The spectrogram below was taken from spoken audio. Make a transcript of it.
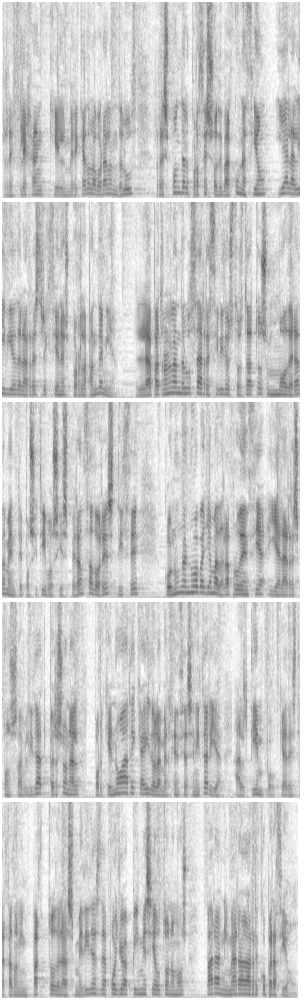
reflejan que el mercado laboral andaluz responde al proceso de vacunación y al alivio de las restricciones por la pandemia. La patronal andaluza ha recibido estos datos moderadamente positivos y esperanzadores, dice, con una nueva llamada a la prudencia y a la responsabilidad personal porque no ha decaído la emergencia sanitaria, al tiempo que ha destacado el impacto de las medidas de apoyo a pymes y autónomos para animar a la recuperación.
